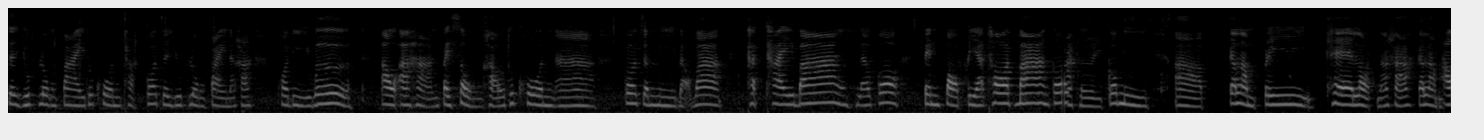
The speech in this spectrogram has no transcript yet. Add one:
จะยุบลงไปทุกคนผักก็จะยุบลงไปนะคะ พอดีเวอร์เอาอาหารไปส่งเขาทุกคนอ่าก็จะมีแบบว่าผัดไทยบ้าง แล้วก็เป็นปอเปียะทอดบ้างก็เลยก็มีอ่า กระหล่ำปลีแครอทนะคะกระหล่ำเอา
